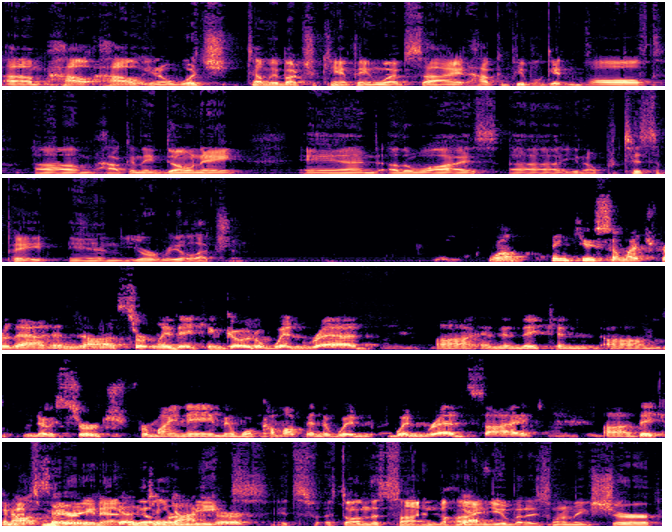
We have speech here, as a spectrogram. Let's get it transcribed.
Um, how how you know? Which tell me about your campaign website. How can people get involved? Um, how can they donate and otherwise, uh, you know, participate in your reelection? Well, thank you so much for that, and uh, certainly they can go to WinRed, uh, and then they can, um, you know, search for my name, and will come up in the Win WinRed site. Uh, they can also Mariannette go Miller to Doctor. It's it's on the sign behind Yes. you, but I just want to make sure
